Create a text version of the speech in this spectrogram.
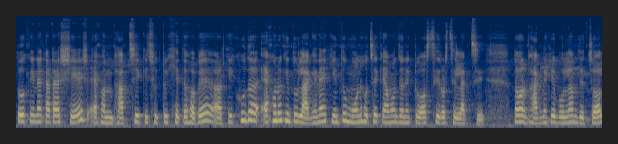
তো কেনাকাটা শেষ। এখন ভাবছি কিছু একটু খেতে হবে। আর কি ক্ষুধা এখনও কিন্তু লাগে নাই, কিন্তু মন হচ্ছে কেমন যেন একটু অস্থির অস্থির লাগছে। তো আমার ভাগ্নেকে বললাম যে, চল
